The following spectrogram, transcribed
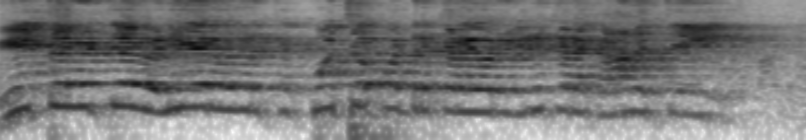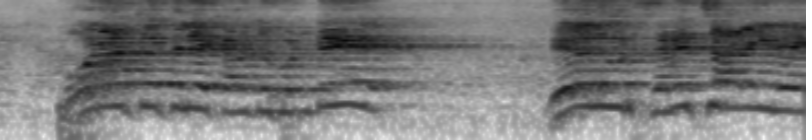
வீட்டை விட்டு வெளியேறுவதற்கு கூச்சப்பட்டிருக்கிறவர்கள் இருக்கிற காலத்தில் போராட்டத்திலே கலந்து கொண்டு வேலூர் சிறைச்சாலையிலே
